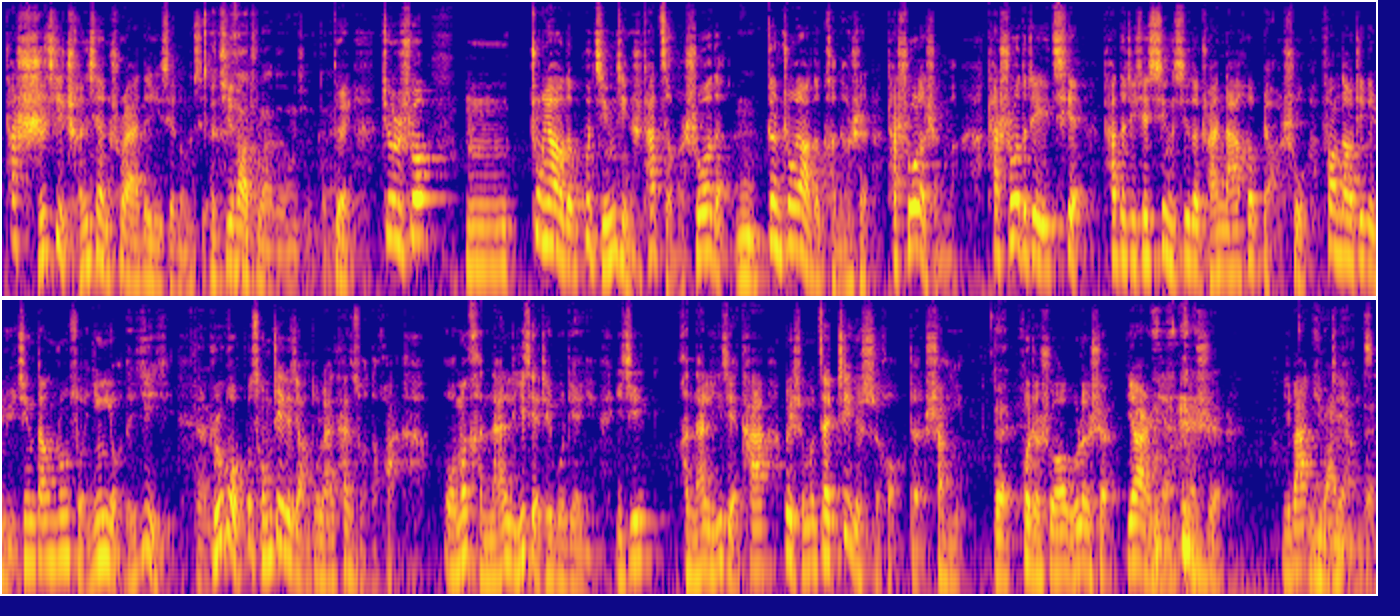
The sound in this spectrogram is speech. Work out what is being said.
他实际呈现出来的一些东西。他激发出来的东西，对，对，就是说，嗯，重要的不仅仅是他怎么说的，嗯，更重要的可能是他说了什么，他说的这一切，他的这些信息的传达和表述，放到这个语境当中所应有的意义。对。如果不从这个角度来探索的话，我们很难理解这部电影，以及很难理解它为什么在这个时候的上映，对，或者说无论是一二年还是一八一八年年这样，子对。，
